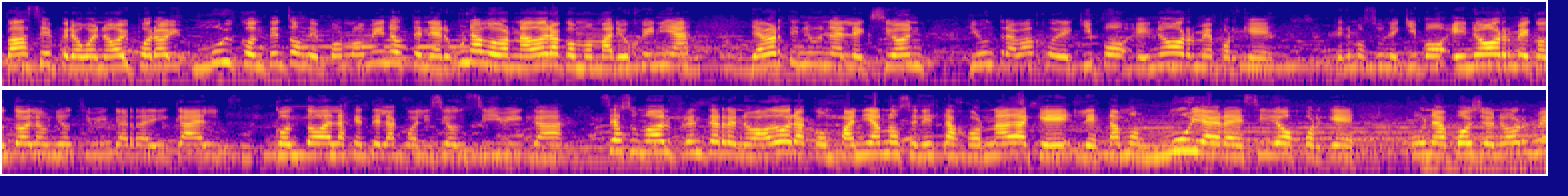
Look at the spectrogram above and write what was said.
pase, pero bueno, hoy por hoy muy contentos de por lo menos tener una gobernadora como María Eugenia y haber tenido una elección y un trabajo de equipo enorme, porque tenemos un equipo enorme con toda la Unión Cívica Radical, con toda la gente de la coalición cívica. Se ha sumado el Frente Renovador a acompañarnos en esta jornada que le estamos muy agradecidos porque fue un apoyo enorme.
